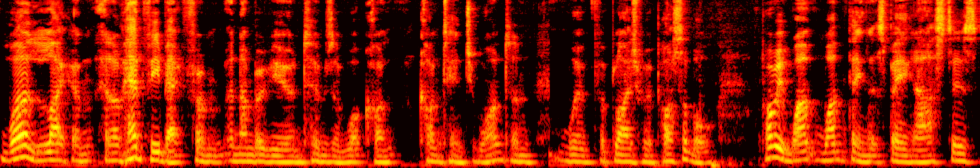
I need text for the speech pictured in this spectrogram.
what like, and, and I've had feedback from a number of you in terms of what con- content you want, and we've obliged where possible. Probably one one thing that's being asked is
